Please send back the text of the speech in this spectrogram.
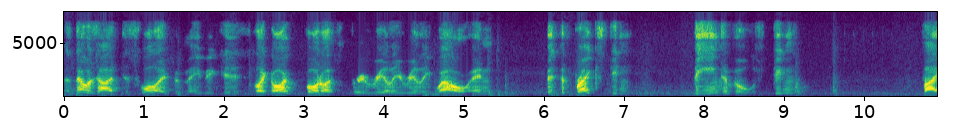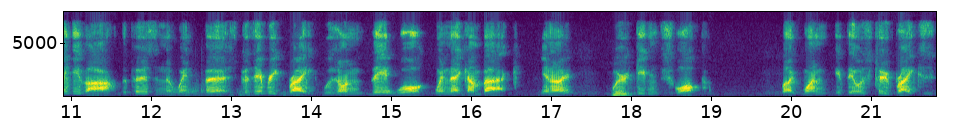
that was hard to swallow for me because like I thought I threw really really well and but the breaks didn't the intervals didn't favour the person that went first because every break was on their walk when they come back, you know, where it didn't swap. Like one, if there was two breaks,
